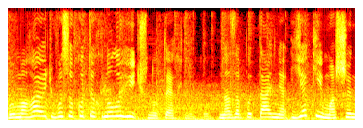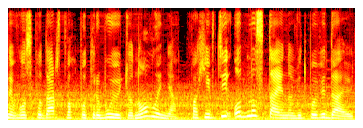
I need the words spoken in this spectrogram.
вимагають високотехнологічну техніку. На запитання, які машини в господарствах потребують оновлення, фахівці одностайно відповідають:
